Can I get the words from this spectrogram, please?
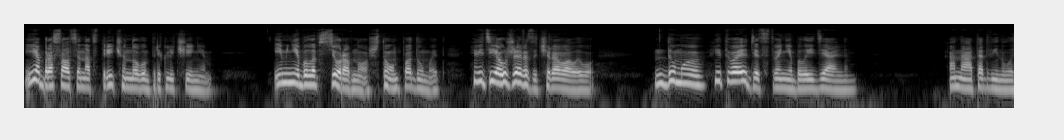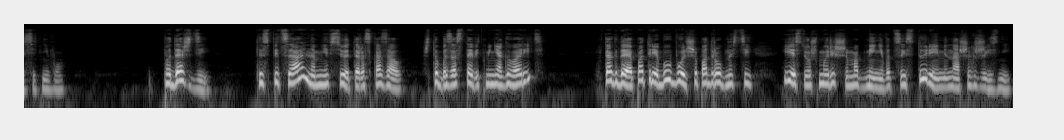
я бросался навстречу новым приключениям. И мне было все равно, что он подумает, ведь я уже разочаровал его. Думаю, и твое детство не было идеальным. Она отодвинулась от него. — «Подожди, ты специально мне все это рассказал, чтобы заставить меня говорить? Тогда я потребую больше подробностей, если уж мы решим обмениваться историями наших жизней».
